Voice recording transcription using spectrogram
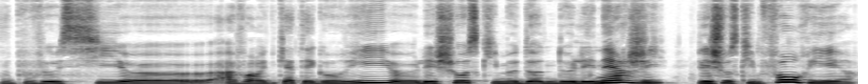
Vous pouvez aussi euh, avoir une catégorie euh, les choses qui me donnent de l'énergie, les choses qui me font rire,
